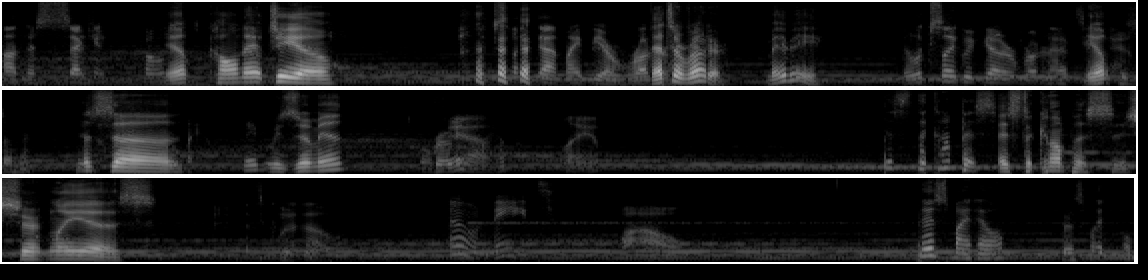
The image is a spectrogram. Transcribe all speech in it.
on the second post, Yep, calling that Geo. looks like that might be a rudder. That's a figure. rudder. Maybe. It looks like we've got a rudder. That's Yep. bizarre. Let's uh, Maybe we zoom in. Rudder? Yeah. Lamp. This is the compass. It's the compass. It certainly is. That's cool. Oh, neat. Wow. This might help. This might help.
